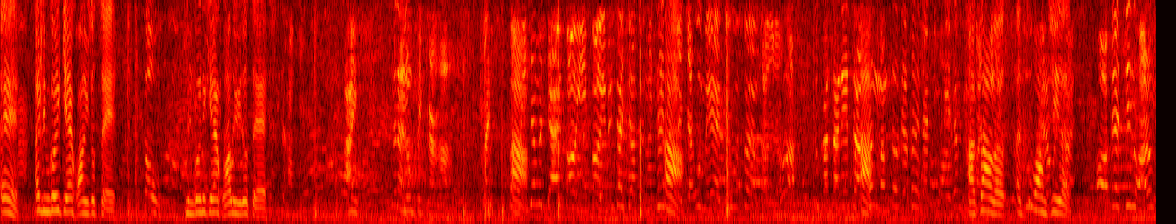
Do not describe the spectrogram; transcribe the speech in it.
哎，啊，你们讲你今日黄鱼都济？都。你们讲你今日黄鱼都济？哎，这来拢别讲啊！啊！什么食鲍鱼？鲍鱼免介绍，等于体来食，我每日只我算两鲍鱼好啊，最简单的只汤芒豆条，特在顶街上。啊，到了，呃，忘记了。哦，这精华拢伫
